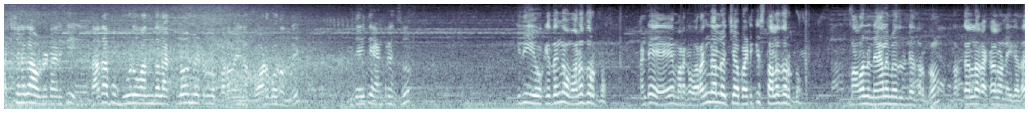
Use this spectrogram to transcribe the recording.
రక్షణగా ఉండటానికి దాదాపు మూడు వందల కిలోమీటర్ల పొడవైన గోడ కూడా ఉంది. ఇదైతే ఎంట్రన్స్ ఇది ఒక విధంగా వనదుర్గం. అంటే మనకు వరంగల్ వచ్చేపాటికి స్థలదుర్గం. మా వాళ్ళు నేల మీద ఉండే దుర్గం. దుర్గాల్లో రకాలు ఉన్నాయి కదా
